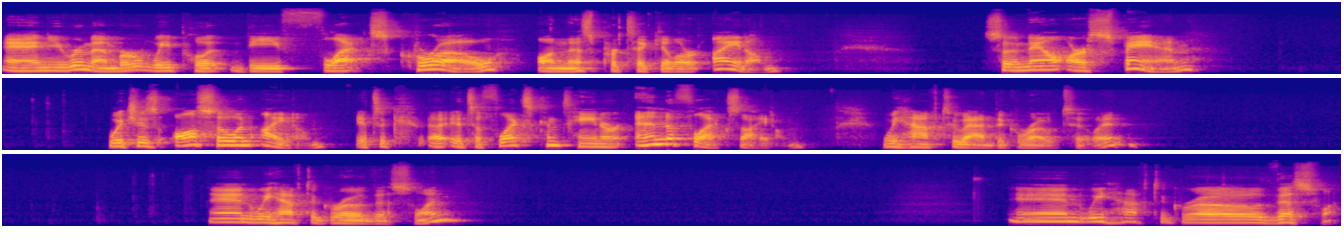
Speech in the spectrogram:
And you remember we put the flex grow on this particular item. So now our span which is also an item. It's a, uh, it's a flex container and a flex item. We have to add the grow to it. And we have to grow this one. And we have to grow this one.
